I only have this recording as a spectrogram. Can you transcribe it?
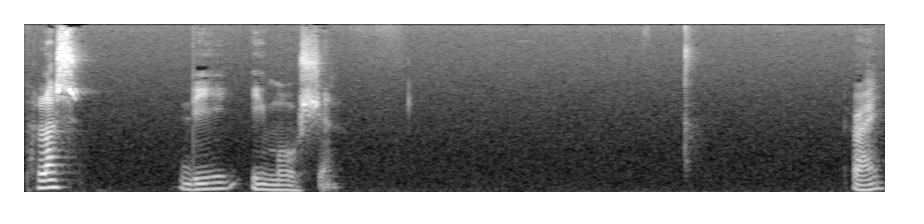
plus the emotion. Right?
